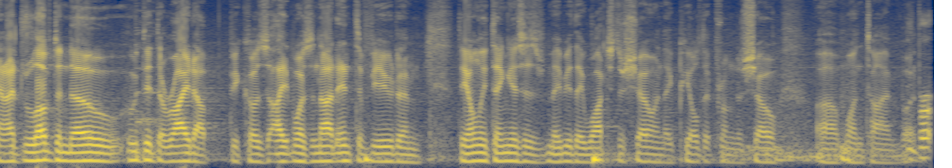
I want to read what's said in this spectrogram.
and I'd love to know who did the write up because I was not interviewed, and the only thing is, is maybe they watched the show and they peeled it from the show uh, one time. But Br-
